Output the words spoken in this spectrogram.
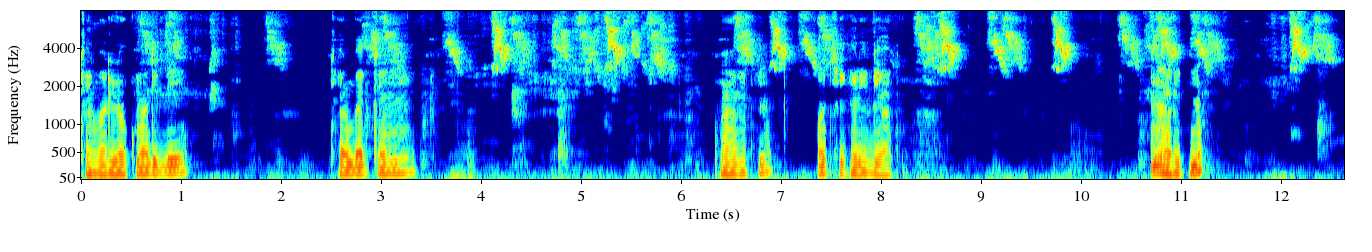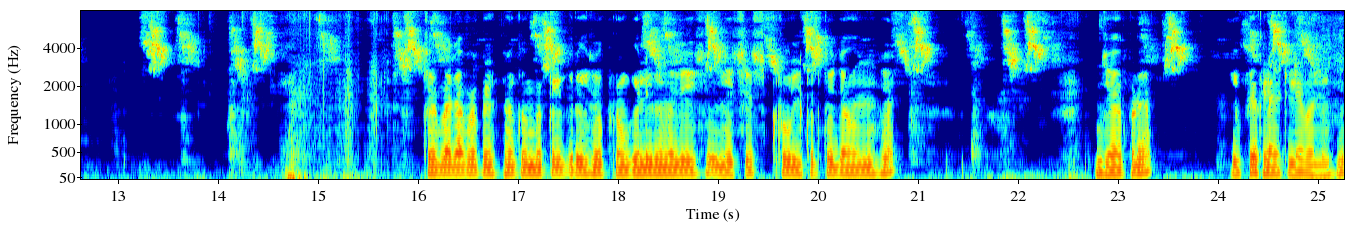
ત્યારબાદ લોક મારી દઈએ. ત્યારબાદ તેને આ રીતના ઓછી કરી દેવાનું. આ રીતના ત્યારબાદ આપણે પ્લેટફોર્મ પર ક્લિક કરીશું ફ્રોમ ગેલેરીમાં જઈશું નીચે સ્ક્રોલ કરતું જવાનું છે જે આપણે ઇફેક્ટ લાઇટ લેવાની છે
